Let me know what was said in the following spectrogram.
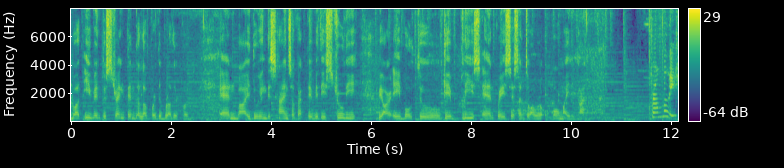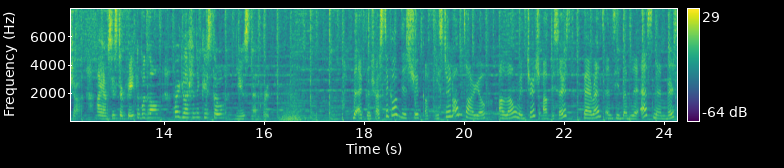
but even to strengthen the love for the brotherhood. And by doing these kinds of activities, truly, we are able to give please and praises unto our Almighty God. From Malaysia, I am Sister Faith Budlong for Iglesia Ni Cristo News Network. The Ecclesiastical District of Eastern Ontario, along with church officers, parents, and CWS members,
